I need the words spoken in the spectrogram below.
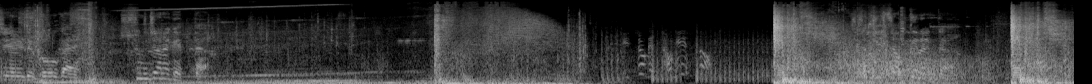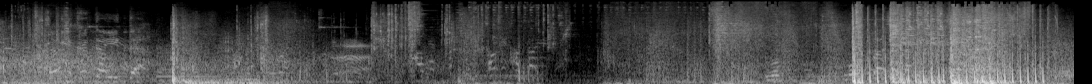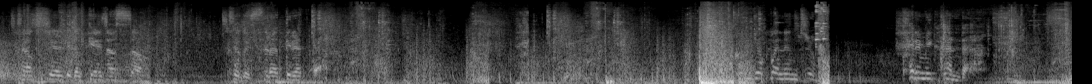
실드 고갈 충전하겠다. 이쪽에 적이 있어. 적이 접근한다. 적이 가까이 있다. 못, 못. 적 실드가 깨졌어. 적을 쓰러뜨렸다. 공격받는 중. 테르믹한다.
